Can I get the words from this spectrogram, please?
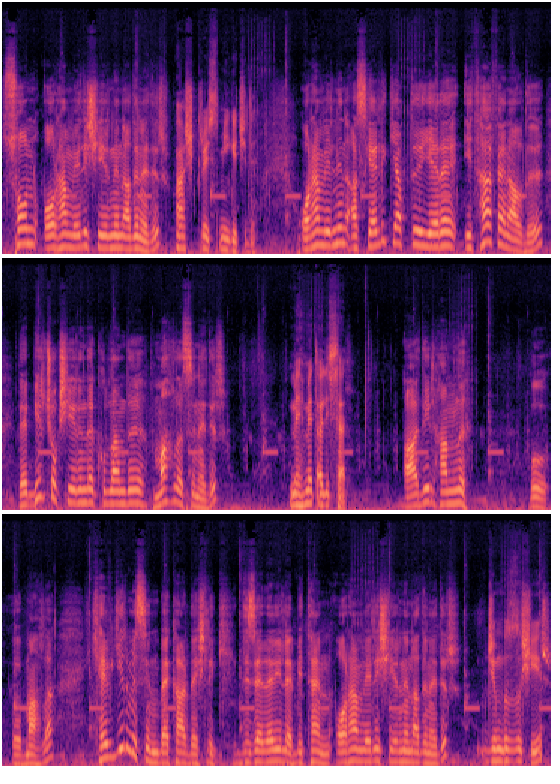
son Orhan Veli şiirinin adı nedir? Aşk resmi geçidi. Orhan Veli'nin askerlik yaptığı yere ithafen aldığı ve birçok şiirinde kullandığı mahlası nedir? Mehmet Ali Sel. Adil Hanlı bu e, mahla. Kevgir misin be kardeşlik dizeleriyle biten Orhan Veli şiirinin adı nedir? Cımbızlı şiir.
